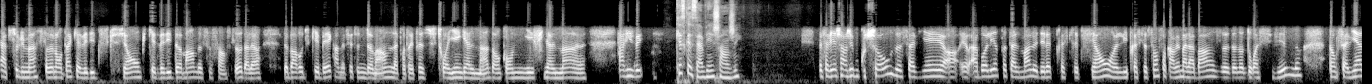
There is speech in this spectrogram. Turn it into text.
Absolument. Ça faisait longtemps qu'il y avait des discussions puis qu'il y avait des demandes de ce sens-là. D'ailleurs, le barreau du Québec en a fait une demande, la protectrice du citoyen également. Donc, on y est finalement euh, arrivé. Qu'est-ce que ça vient changer? Ça vient changer beaucoup de choses. Ça vient euh, abolir totalement le délai de prescription. Les prescriptions sont quand même à la base de notre droit civil. Donc, ça vient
